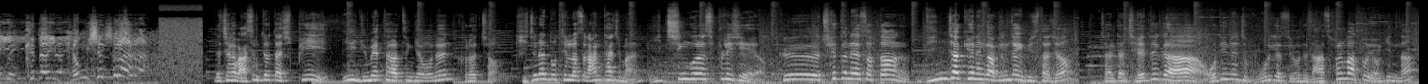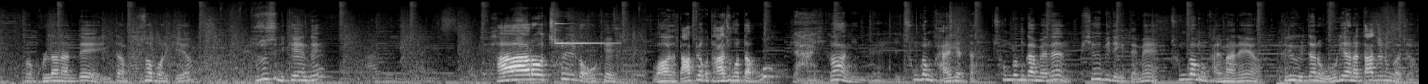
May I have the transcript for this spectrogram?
페이크다 이 병신들아! 근데 제가 말씀드렸다시피 이 뉴메타 같은 경우는 그렇죠 기존의 노틸러스는 한타지만 이 친구는 스플릿이에요 그 최근에 썼던 닌자 캐넨과 굉장히 비슷하죠 자 일단 제드가 어디 있는지 모르겠어요 근데 나 설마 또 여기 있나? 그럼 곤란한데 일단 부숴버릴게요 부술 수 있겠는데? 바로 철거 오케이 와나 빼고 다 죽었다고? 야 이거 아닌데 이 총검 가야겠다. 총검 가면은 피흡이 되기 때문에 총검은 갈만해요. 그리고 일단은 오리 하나 따주는 거죠.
